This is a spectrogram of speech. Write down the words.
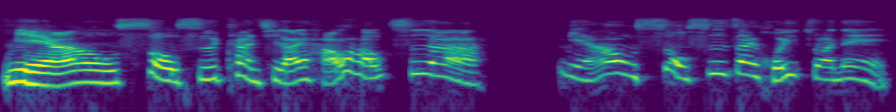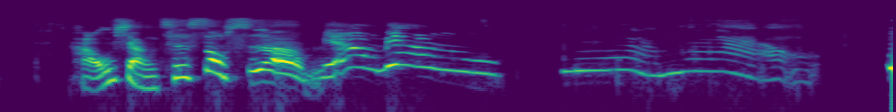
喵，寿司看起来好好吃啊！喵，寿司在回转呢。好想吃寿司哦！喵喵，喵喵，呜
